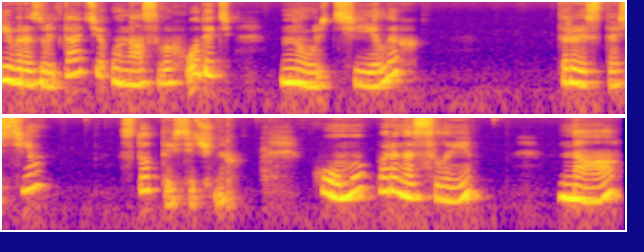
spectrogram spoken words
і в результаті у нас виходить 0,307 стотисячних. Кому перенесли на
